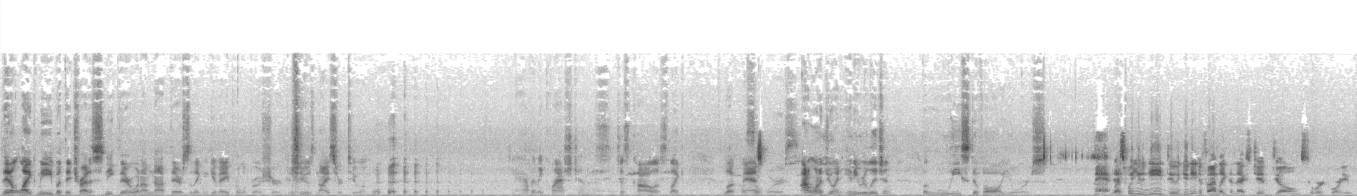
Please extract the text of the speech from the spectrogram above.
They don't like me, but they try to sneak there when I'm not there so they can give April a brochure because she was nicer to them. Do you have any questions, just call us. Like, look, man, That's the worst. I don't want to join any religion, but least of all yours. Man, that's what you need, dude. You need to find like the next Jim Jones to work for you.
